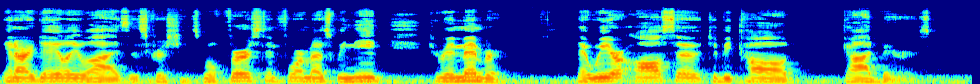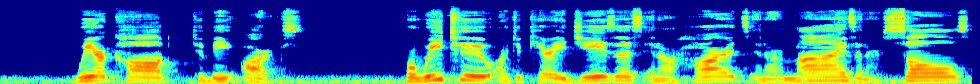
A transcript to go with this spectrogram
in our daily lives as Christians? Well, first and foremost, we need to remember that we are also to be called God bearers. We are called to be arks. For we too are to carry Jesus in our hearts, in our minds, in our souls,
